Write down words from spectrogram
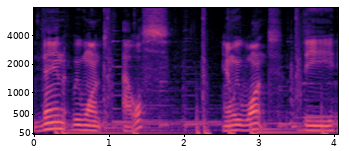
then we want else and we want the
